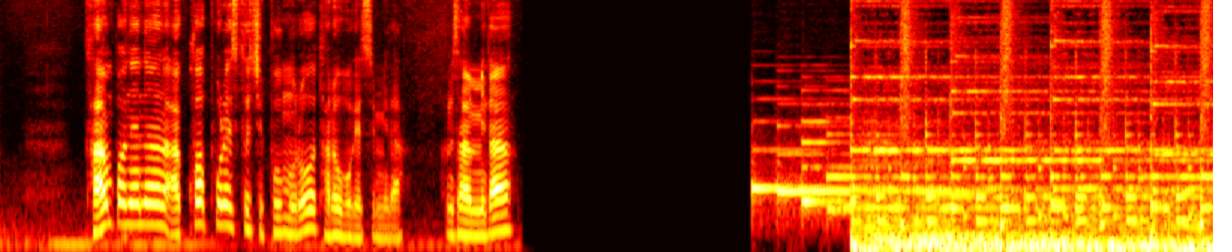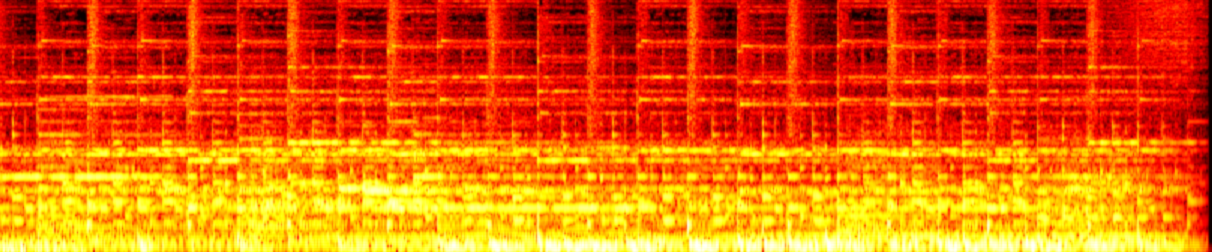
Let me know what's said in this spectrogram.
다음번에는 Aquaforest 제품으로 다뤄보겠습니다. 감사합니다.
